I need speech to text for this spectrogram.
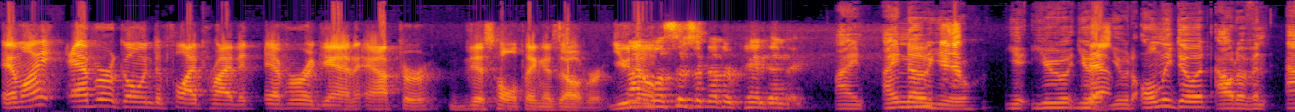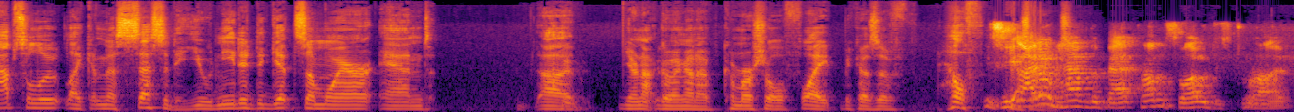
Am I ever going to fly private ever again after this whole thing is over? You Not know, unless there's another pandemic. I I know you. You you you, yeah. you would only do it out of an absolute like a necessity. You needed to get somewhere, and uh, you're not going on a commercial flight because of health. See, concerns. I don't have the back problem, so I would just drive.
